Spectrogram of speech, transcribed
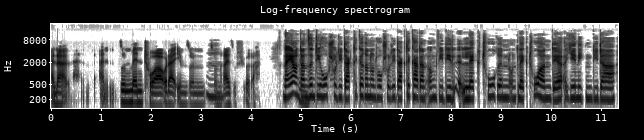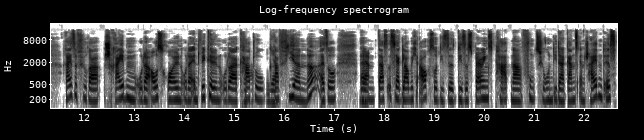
einer, ein, so ein Mentor oder eben so ein, mhm. so ein mhm. Reiseführer. Naja, und dann hm. sind die Hochschuldidaktikerinnen und Hochschuldidaktiker dann irgendwie die Lektorinnen und Lektoren derjenigen, die da Reiseführer schreiben oder ausrollen oder entwickeln oder kartografieren. Ja, ja. Ne? Also ähm, ja. das ist ja, glaube ich, auch so diese, diese Sparringspartner-Funktion, die da ganz entscheidend ist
